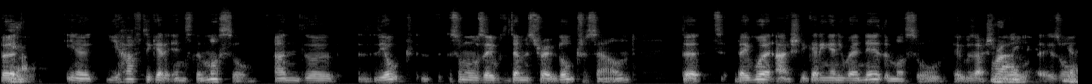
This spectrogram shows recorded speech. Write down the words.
But, you know, you have to get it into the muscle. And the, the someone was able to demonstrate with ultrasound that they weren't actually getting anywhere near the muscle. It was actually right. all, it was all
